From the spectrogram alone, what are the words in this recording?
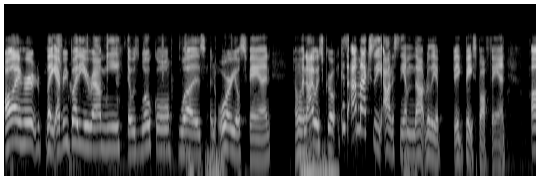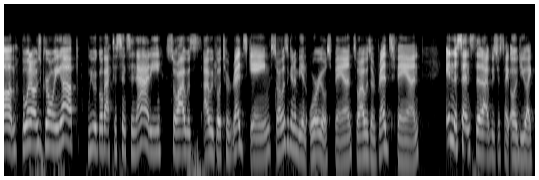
all I heard, like everybody around me that was local, was an Orioles fan. And when I was growing, because I'm actually, honestly, I'm not really a big baseball fan. Um, but when I was growing up, we would go back to Cincinnati, so I was I would go to Reds games. So I wasn't gonna be an Orioles fan, so I was a Reds fan, in the sense that I was just like, oh, do you like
